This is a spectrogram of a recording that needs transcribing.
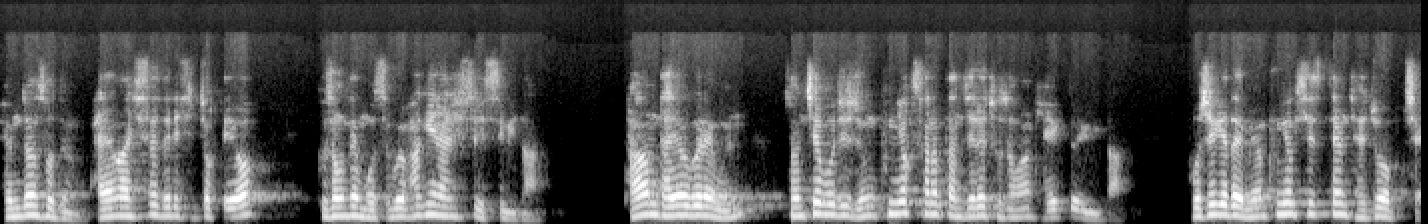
변전소 등 다양한 시설들이 집적되어 구성된 모습을 확인하실 수 있습니다. 다음 다이어그램은 전체 부지 중 풍력산업단지를 조성한 계획도입니다. 보시게 되면 풍력 시스템 제조업체,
